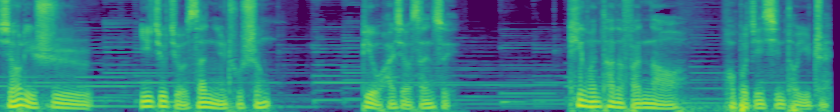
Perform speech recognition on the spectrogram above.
小李是，一九九三年出生，比我还小三岁。听完他的烦恼，我不禁心头一震，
